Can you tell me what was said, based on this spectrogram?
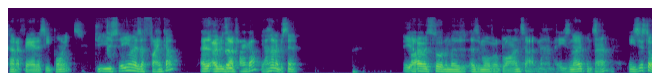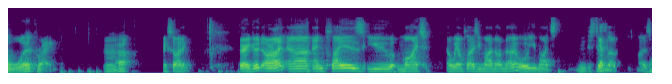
kind of fantasy points. Do you see him as a flanker? As open side flanker? Yeah, 100%. Yeah. I always thought him as, as more of a blind side. Nah, he's an open side. Yeah. He's just a work rate. Mm. Exciting. Very good. All right. Uh, and players you might, are we on players you might not know or you might still yep. know? Players?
